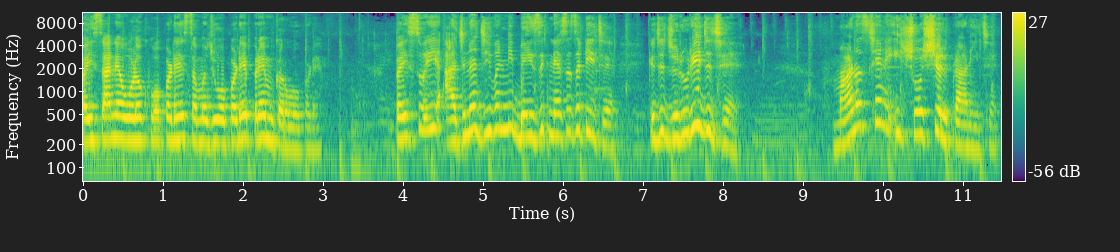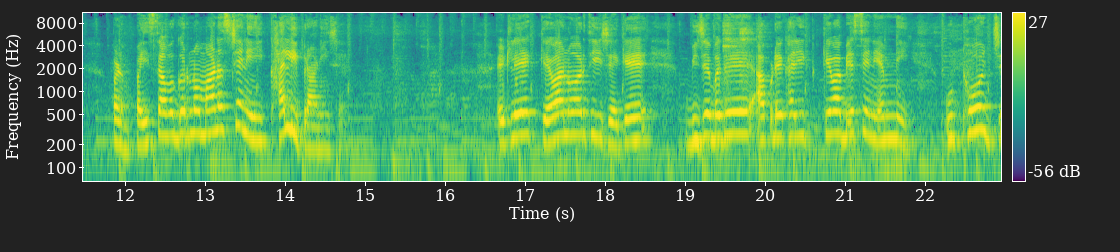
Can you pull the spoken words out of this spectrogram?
પૈસાને ઓળખવો પડે, સમજવો પડે, પ્રેમ કરવો પડે. પૈસો એ આજના જીવનની બેઝિક નેસેસિટી છે કે જે જરૂરી જ છે. માણસ છે ને એ સોશિયલ પ્રાણી છે, પણ પૈસા વગરનો માણસ છે ને એ ખાલી પ્રાણી છે. એટલે કહેવાનો અર્થ એ છે કે બીજે બધે આપણે ખાલી કેવા બેસીએ ને એમ નહીં. ઉઠો જ,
